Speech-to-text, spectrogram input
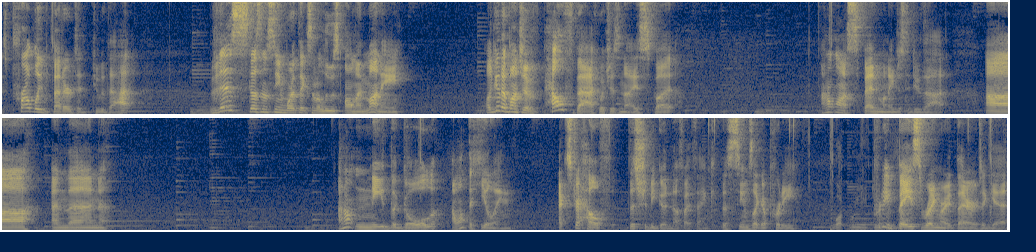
is probably better to do that. This doesn't seem worth it because I'm gonna lose all my money. I'll get a bunch of health back, which is nice, but I don't want to spend money just to do that. Uh, and then I don't need the gold. I want the healing. extra health. This should be good enough, I think. This seems like a pretty, What will you do? pretty base ring right there to get.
